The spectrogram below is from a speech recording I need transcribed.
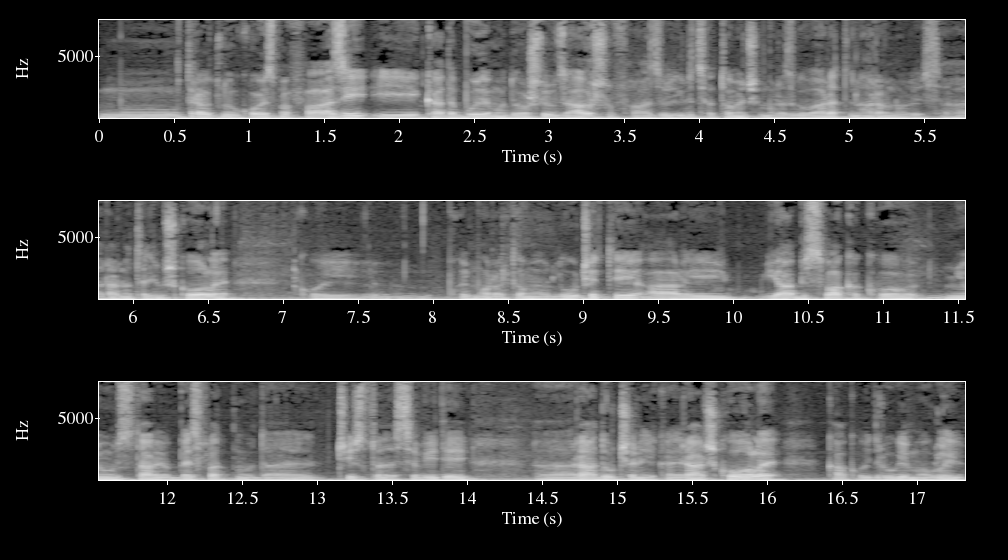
u trenutno u kojoj smo fazi i kada budemo došli u završnu fazu igrice, o tome ćemo razgovarati naravno i sa ravnateljem škole koji, koji mora o tome odlučiti, ali ja bi svakako nju stavio besplatnu da čisto da se vidi e, rad učenika i rad škole kako bi drugi mogli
